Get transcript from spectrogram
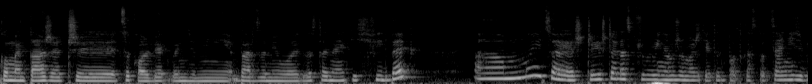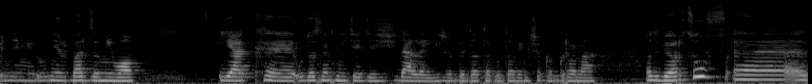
komentarze czy cokolwiek. Będzie mi bardzo miło, jak dostanę jakiś feedback. Um, no i co jeszcze? Jeszcze raz przypominam, że możecie ten podcast ocenić. Będzie mi również bardzo miło, jak e, udostępnicie gdzieś dalej, żeby dotarł do większego grona odbiorców. E,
